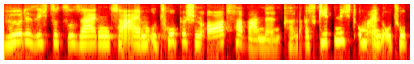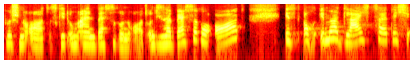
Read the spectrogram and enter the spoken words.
würde sich sozusagen zu einem utopischen Ort verwandeln können. Aber es geht nicht um einen utopischen Ort, es geht um einen besseren Ort. Und dieser bessere Ort ist auch immer gleichzeitig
